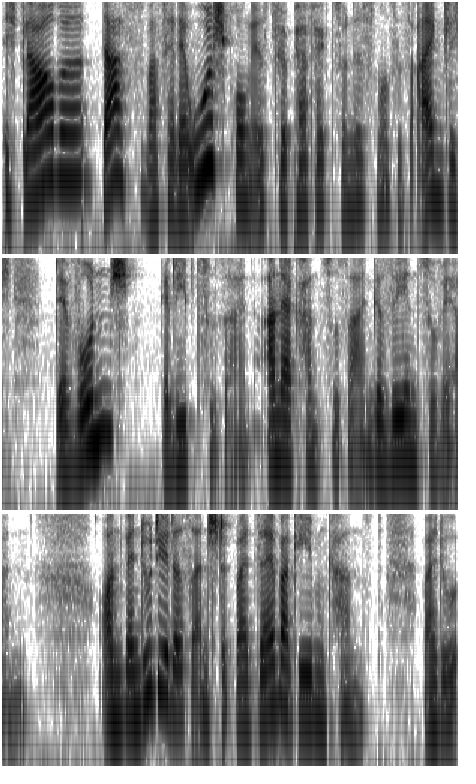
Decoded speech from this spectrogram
Ich glaube, das, was ja der Ursprung ist für Perfektionismus, ist eigentlich der Wunsch, geliebt zu sein, anerkannt zu sein, gesehen zu werden. Und wenn du dir das ein Stück weit selber geben kannst, weil du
